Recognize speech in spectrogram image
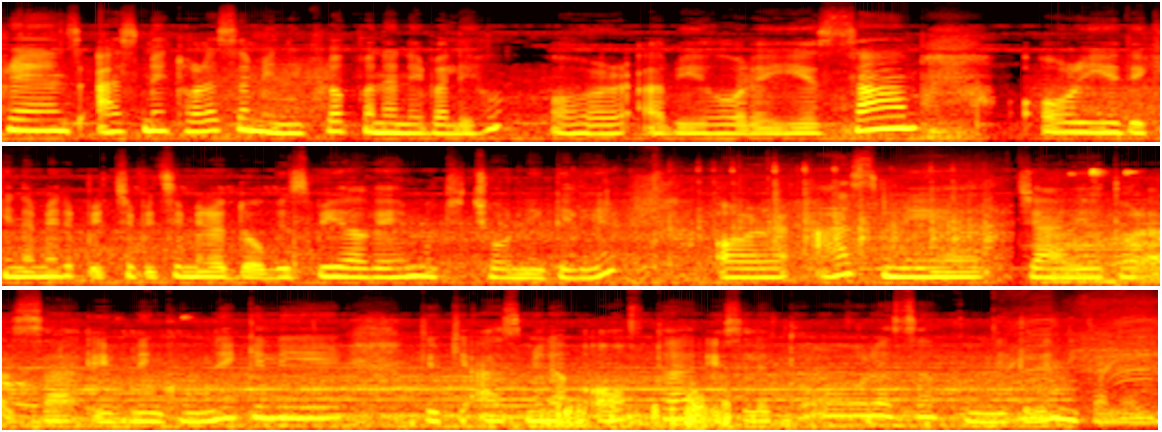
फ्रेंड्स आज मैं थोड़ा सा मिनी फ्लॉग बनाने वाली हूँ और अभी हो रही है शाम और ये देखिए ना, मेरे पीछे पीछे मेरे डॉगिस भी आ गए हैं मुझे छोड़ने के लिए और आज मैं जा रही हूँ थोड़ा सा इवनिंग घूमने के लिए क्योंकि आज मेरा ऑफ़ था, इसलिए थोड़ा सा घूमने के लिए निकल आई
